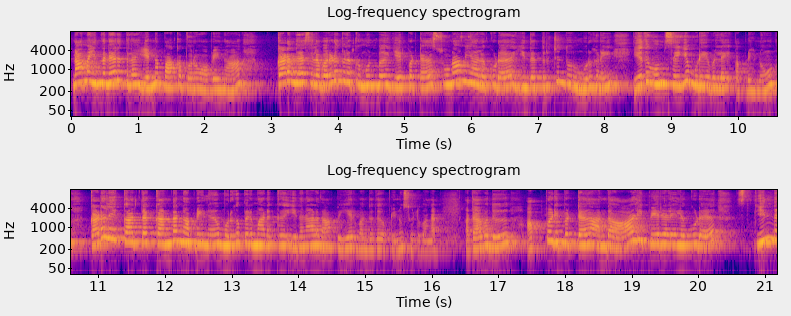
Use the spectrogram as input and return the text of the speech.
நாம் இந்த நேரத்தில் என்ன பார்க்க போகிறோம் அப்படின்னா கடந்த சில வருடங்களுக்கு முன்பு ஏற்பட்ட சுனாமியால் கூட இந்த திருச்செந்தூர் முருகனை எதுவும் செய்ய முடியவில்லை அப்படின்னும் கடலை காத்த கந்தன் அப்படின்னு முருகப்பெருமானுக்கு இதனால தான் பெயர் வந்தது அப்படின்னு சொல்லுவாங்க. அதாவது அப்படிப்பட்ட அந்த ஆழி பேரலையில் கூட இந்த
